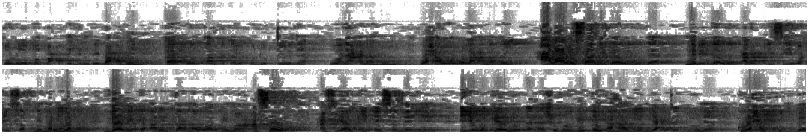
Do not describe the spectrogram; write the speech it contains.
quluuba bacdihim bibacdin qaarkood qaarka kale quluubtooda walacanahum waxaa lagu lacnaday calaa lisaani daawuuda nebi daawuud carabkiisii wa ciise bni maryam. Daalika arrintaana waa bimaa casaw casyaankii ay sameeyeen iyo wa kaanuu ahaashahoodii ay ahaayeen yactaduuna kuwa xadgudba.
